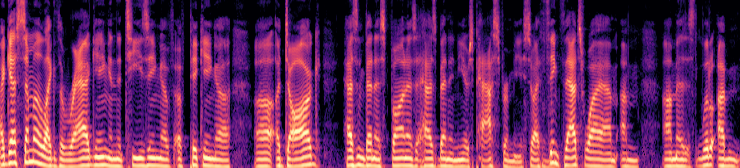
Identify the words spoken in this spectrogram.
I guess some of like the ragging and the teasing of, of picking a uh, a dog hasn't been as fun as it has been in years past for me. So I mm-hmm. think that's why I'm I'm I'm as little I'm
